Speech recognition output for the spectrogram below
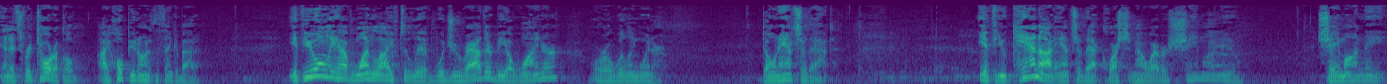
and it's rhetorical, I hope you don't have to think about it. If you only have one life to live, would you rather be a whiner or a willing winner? Don't answer that. If you cannot answer that question, however, shame on you. Shame on me.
